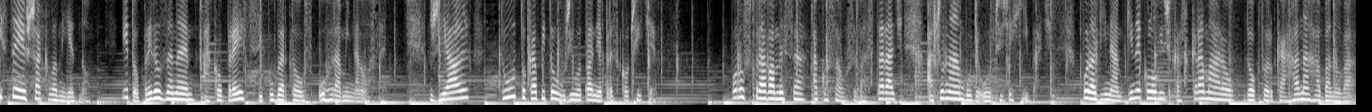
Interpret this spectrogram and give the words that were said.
Isté je však len jedno. Je to prirodzené, ako prejsť si pubertou s uhrami na nose. Žiaľ, túto kapitolu života nepreskočíte. Porozprávame sa, ako sa o seba starať a čo nám bude určite chýbať. Poradí nám ginekologička z Kramárov, doktorka Hanna Habanová.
